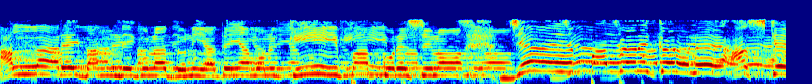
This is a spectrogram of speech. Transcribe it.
আল্লাহর এই বান্দিগুলা দুনিয়াতে এমন কি পাপ করেছিল? যে পাপের আজকে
